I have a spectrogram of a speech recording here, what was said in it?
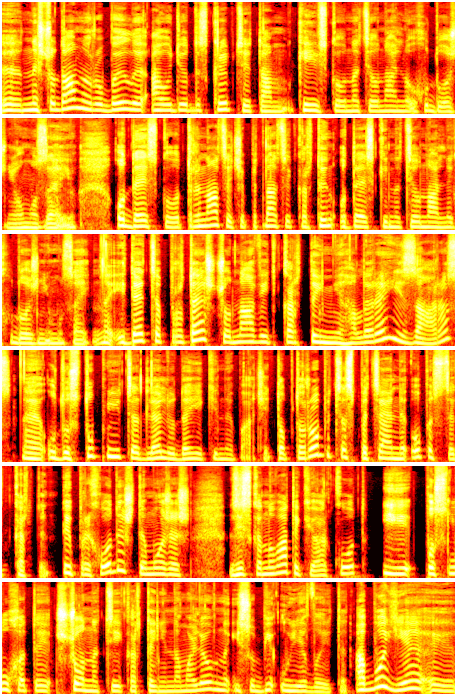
е, нещодавно робили аудіодескрипцію там Київського національного художнього музею, Одеського, 13 чи 15 картин Одеський національний художній музей. Йдеться про те, що навіть картинні галереї зараз е, удоступнюються для людей, які не бачать. Тобто робиться спеціальний опис цих картин. Ти приходиш, ти можеш зісканувати QR-код і послухати, що на цій картині намальовано, і собі уявити. Або є е,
